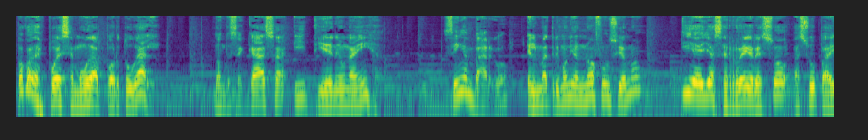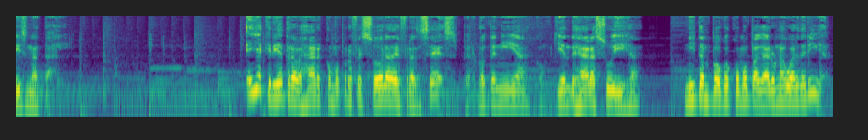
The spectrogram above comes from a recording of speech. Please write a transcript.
Poco después se muda a Portugal, donde se casa y tiene una hija. Sin embargo, el matrimonio no funcionó y ella se regresó a su país natal. Ella quería trabajar como profesora de francés, pero no tenía con quién dejar a su hija, ni tampoco cómo pagar una guardería.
